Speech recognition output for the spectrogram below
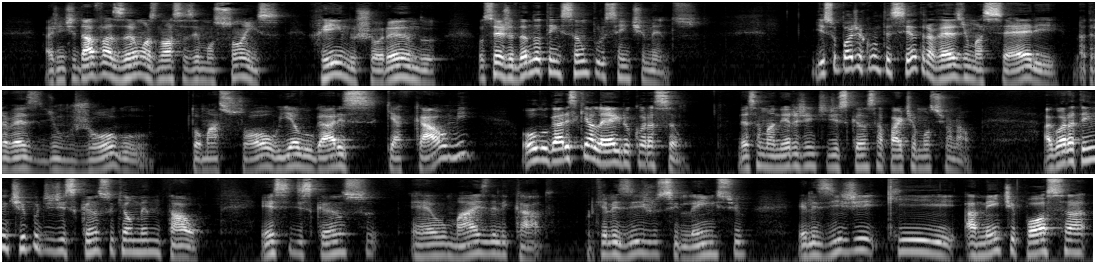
a gente dá vazão às nossas emoções, rindo, chorando, ou seja, dando atenção por sentimentos. Isso pode acontecer através de uma série, através de um jogo, tomar sol, ir a lugares que acalme ou lugares que alegre o coração. Dessa maneira a gente descansa a parte emocional. Agora tem um tipo de descanso que é o mental. Esse descanso é o mais delicado, porque ele exige o silêncio, ele exige que a mente possa,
